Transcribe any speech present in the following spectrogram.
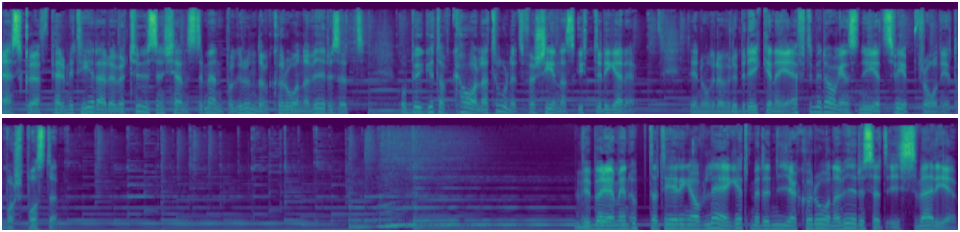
SKF permitterar över tusen tjänstemän på grund av coronaviruset och bygget av Karlatornet försenas ytterligare. Det är några av rubrikerna i eftermiddagens nyhetssvep från Göteborgs-Posten. Vi börjar med en uppdatering av läget med det nya coronaviruset i Sverige.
